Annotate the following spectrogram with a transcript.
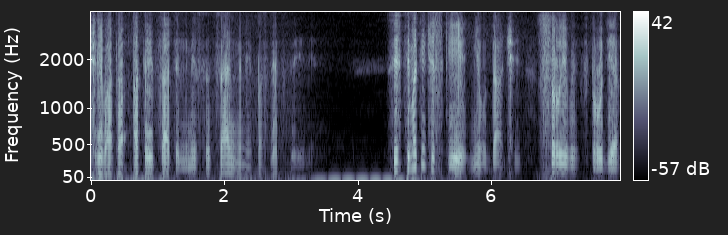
чревато отрицательными социальными последствиями. Систематические неудачи, срывы в труде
